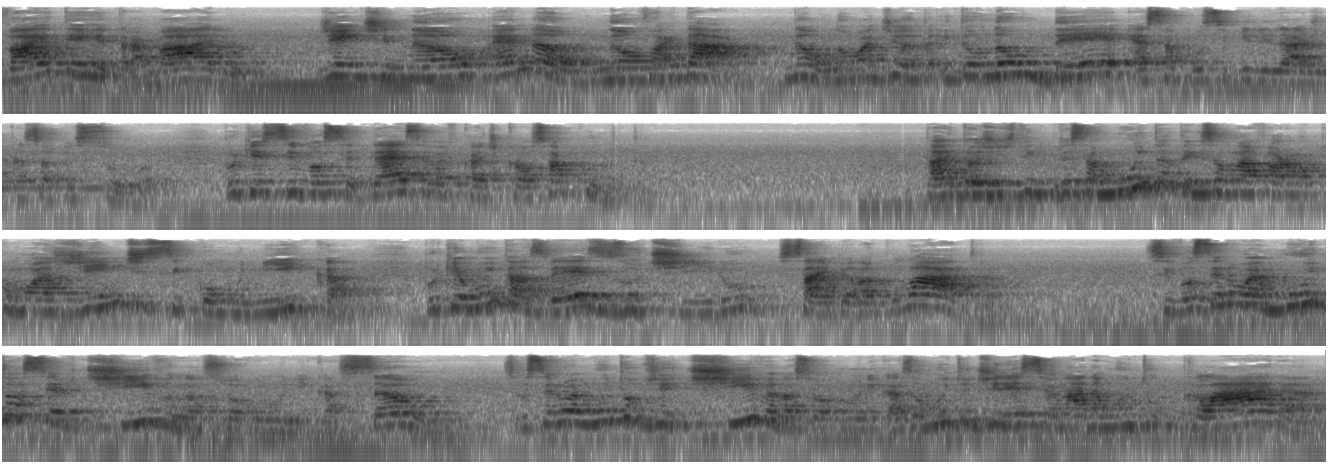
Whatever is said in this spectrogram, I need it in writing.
vai ter retrabalho, gente, não é não, não vai dar. Não, não adianta. Então não dê essa possibilidade para essa pessoa. Porque se você der, você vai ficar de calça curta. Tá? Então a gente tem que prestar muita atenção na forma como a gente se comunica, porque muitas vezes o tiro sai pela culatra. Se você não é muito assertivo na sua comunicação, se você não é muito objetiva na sua comunicação, muito direcionada, muito clara,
